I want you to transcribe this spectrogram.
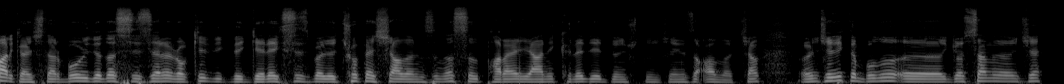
arkadaşlar. Bu videoda sizlere Rocket League'de gereksiz böyle çöp eşyalarınızı nasıl paraya yani krediye dönüştüreceğinizi anlatacağım. Öncelikle bunu e, göstermeden önce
